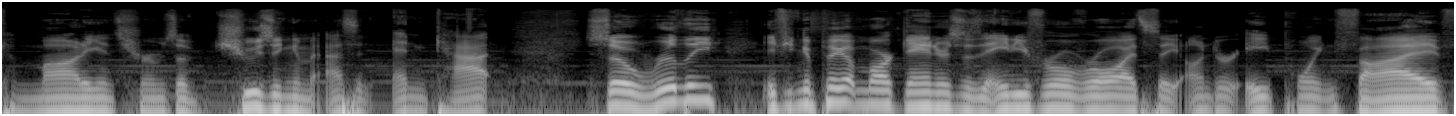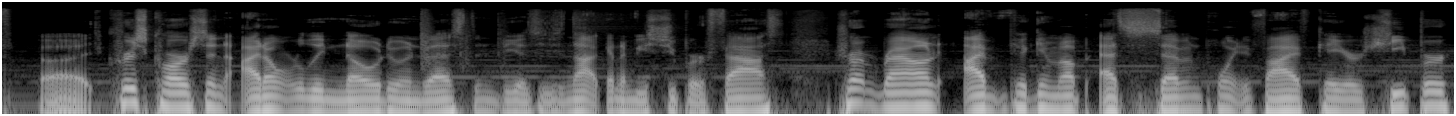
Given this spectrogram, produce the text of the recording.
commodity in terms of choosing him as an end cat. So really, if you can pick up Mark Andrews as an 84 overall, I'd say under 8.5. Uh, Chris Carson, I don't really know to invest in because he's not going to be super fast. Trent Brown, I've picked him up at 7.5k or cheaper.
